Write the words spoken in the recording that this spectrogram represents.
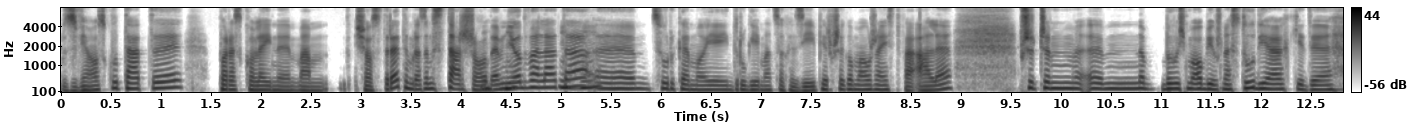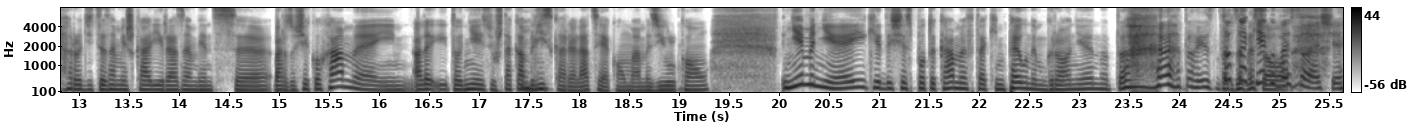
związku taty Hause po raz kolejny mam siostrę, tym razem starszą ode mnie o dwa lata, mm -hmm. córkę mojej drugiej macochy z jej pierwszego małżeństwa, ale przy czym no, byłyśmy obie już na studiach, kiedy rodzice zamieszkali razem, więc e, bardzo się kochamy, i, ale to nie jest już taka -hmm. bliska relacja, jaką mamy z Julką. Niemniej, kiedy się spotykamy w takim pełnym gronie, no to, to jest to bardzo tak wesoło. jak wesołe się.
